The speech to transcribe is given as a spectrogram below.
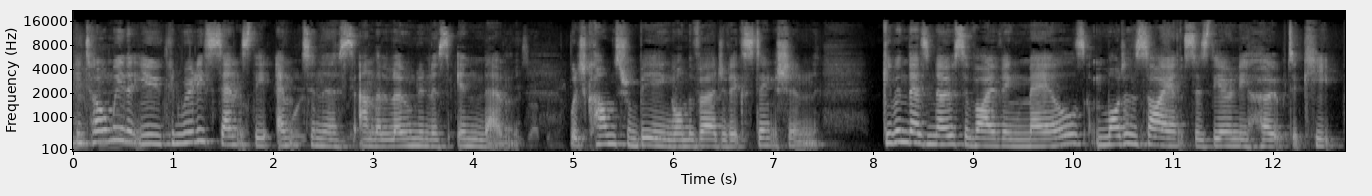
He told me that you can really sense the emptiness and the loneliness in them, which comes from being on the verge of extinction. Given there's no surviving males, modern science is the only hope to keep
